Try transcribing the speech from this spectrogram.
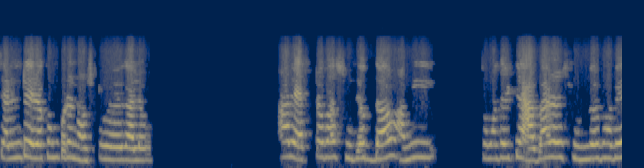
চ্যানেলটা এরকম করে নষ্ট হয়ে গেল। আর একটা বার সুযোগ দাও, আমি তোমাদেরকে আবার সুন্দরভাবে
